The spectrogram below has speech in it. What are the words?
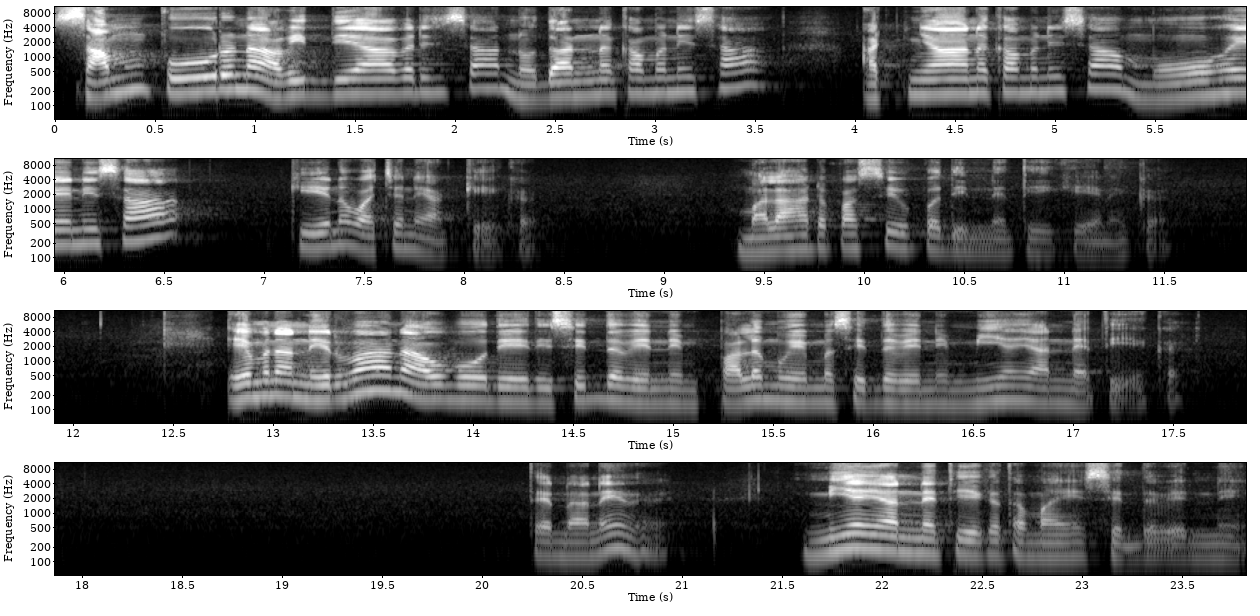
සම්පූර්ණ අවිද්‍යාව නිසා නොදන්නකම නිසා අඥානකම නිසා මෝහය නිසා කියන වචනයක් ඒක. මලහට පස්සේ උපදින්නේ නැති කියන එක. එහෙමනම් නිර්වාණ අවබෝධයේදී සිද්ධ වෙන්නේ පළමුවෙන්ම සිද්ධ වෙන්නේ මිය යන්නේ නැති එක. තේරුණා නේද? මිය යන්නේ නැති එක තමයි සිද්ධ වෙන්නේ.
